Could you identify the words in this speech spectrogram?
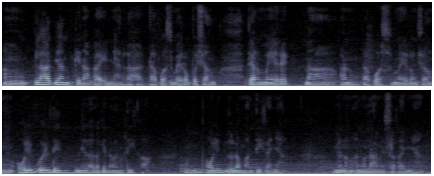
Ang, lahat yan, kinakain niya lahat. Tapos, mayroon po siyang turmeric na ano, tapos mayroon siyang olive oil din, nilalagyan ng mantika. Yung olive oil ang mantika niya. Yun ang ano namin sa kanya.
